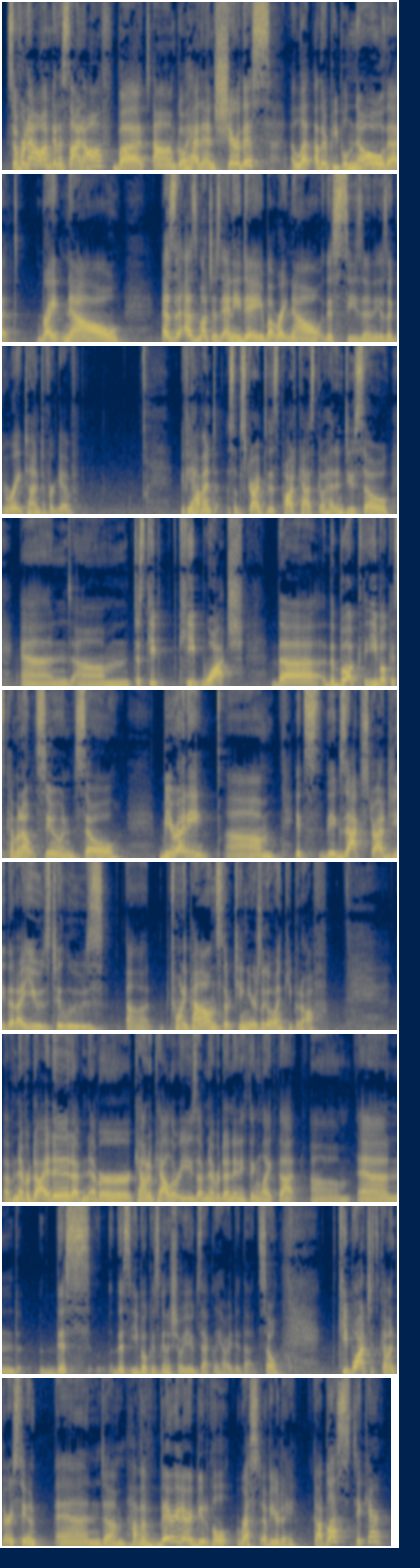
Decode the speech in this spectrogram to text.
So for now, I'm going to sign off, but um, go ahead and share this. Let other people know that right now, as as much as any day, but right now, this season is a great time to forgive. If you haven't subscribed to this podcast, go ahead and do so, and um, just keep keep watch. the The book, the ebook, is coming out soon, so be ready. Um, it's the exact strategy that I used to lose uh, 20 pounds 13 years ago and keep it off. I've never dieted. I've never counted calories. I've never done anything like that. Um, and this this ebook is going to show you exactly how I did that. So keep watch. It's coming very soon. And um, have a very, very beautiful rest of your day. God bless. Take care.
